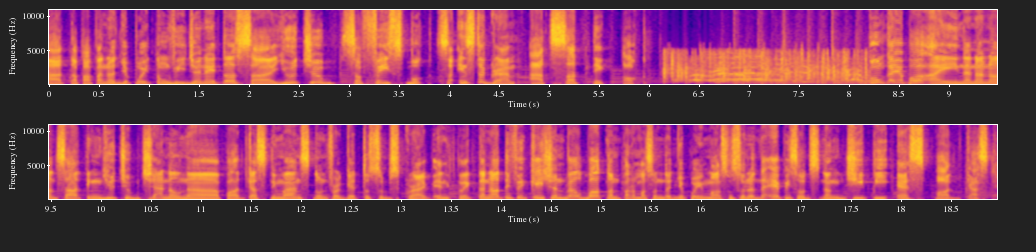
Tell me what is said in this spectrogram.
At napapanood nyo po itong video na ito sa YouTube, sa Facebook, sa Instagram at sa TikTok. Kung kayo po ay nanonood sa ating YouTube channel na Podcast ni Mans, don't forget to subscribe and click the notification bell button para masundan nyo po yung mga susunod na episodes ng GPS Podcast.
